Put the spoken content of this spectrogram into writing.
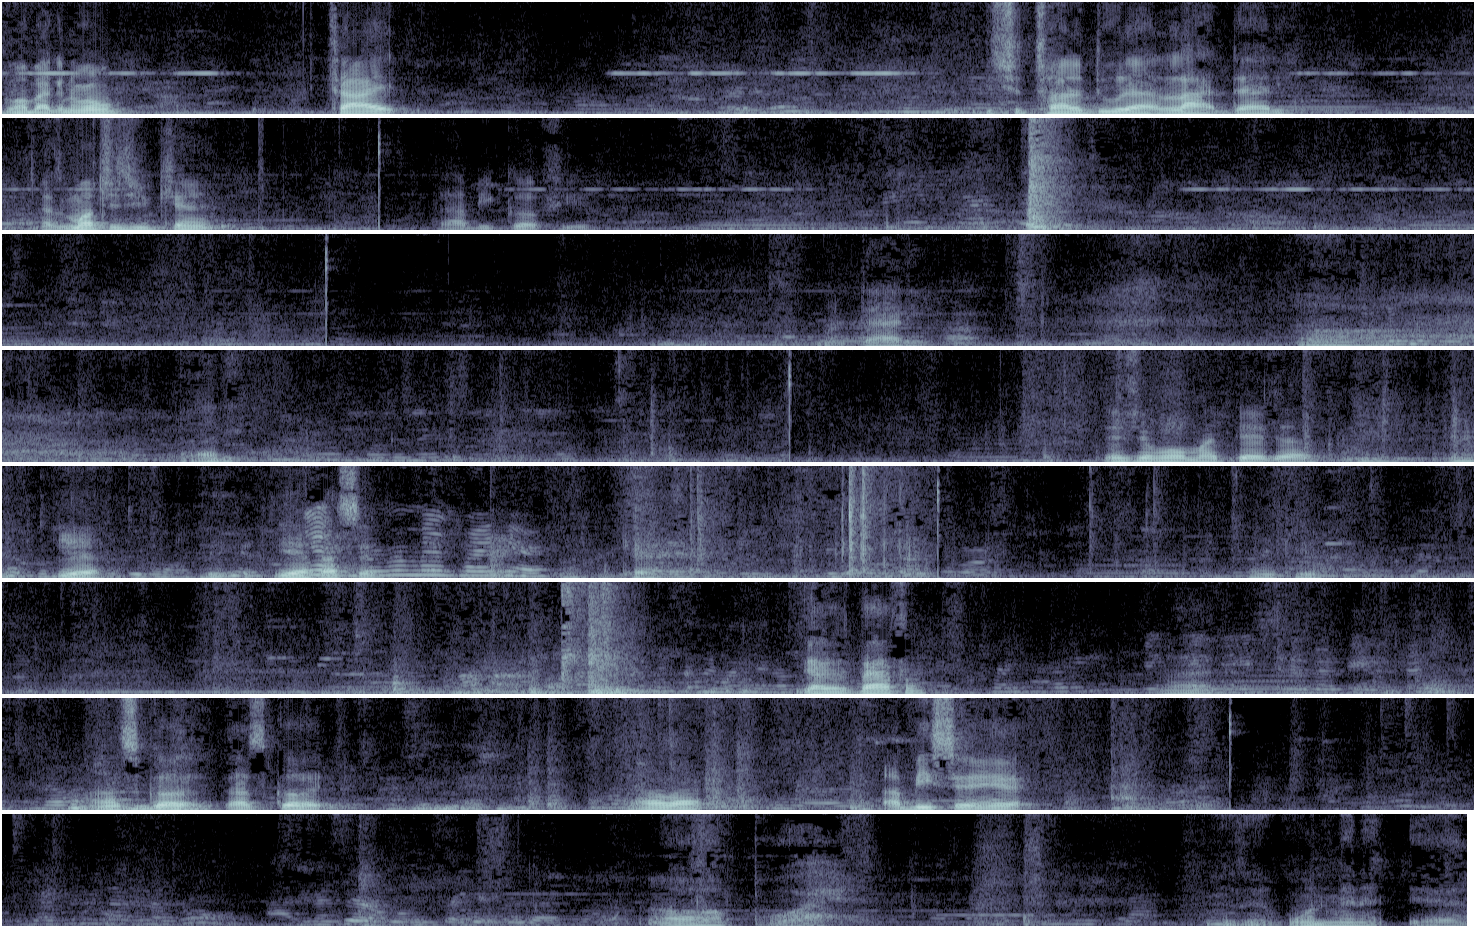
Going back in the room? Tired? You should try to do that a lot, Daddy. As much as you can. That'd be good for you. My daddy. Oh, daddy. There's your room right there, Dad. Yeah. Yeah, that's it. room is right here. Okay. Thank you. Got his bathroom? Alright. That's good. That's good. Alright. I'll be sitting here. Oh boy. It one minute? Yeah.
